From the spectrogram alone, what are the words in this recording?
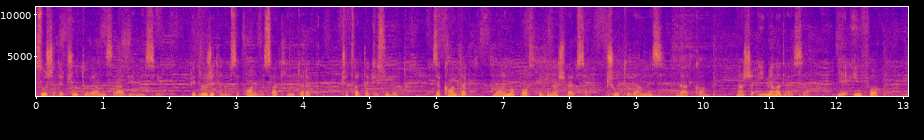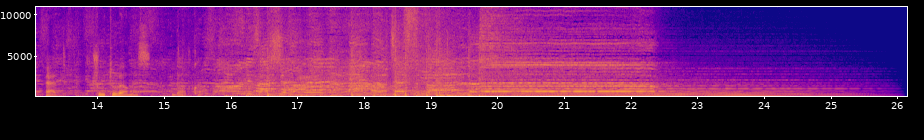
Slušajte True to Wellness radio emisiju. Pridružite nam se ponovo svaki utorak, četvrtak i subotu. Za kontakt molimo posjetiti naš website truetowellness.com. Naša e-mail adresa je info at truetowellness.com.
